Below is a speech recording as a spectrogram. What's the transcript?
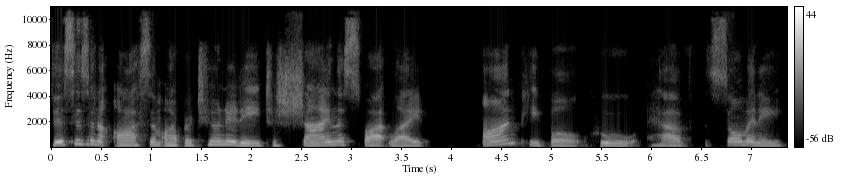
this is an awesome opportunity to shine the spotlight on people who have so many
